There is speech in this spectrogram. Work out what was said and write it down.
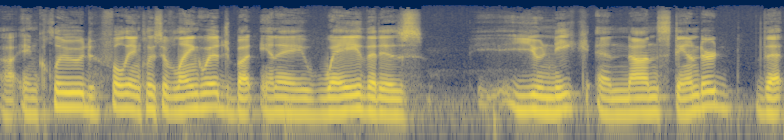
uh, include fully inclusive language, but in a way that is unique and non-standard that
